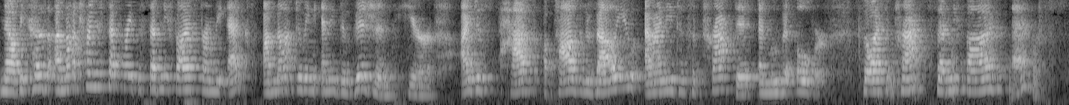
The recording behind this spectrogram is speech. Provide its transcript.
Now, because I'm not trying to separate the 75 from the x, I'm not doing any division here. I just have a positive value and I need to subtract it and move it over. So I subtract 75x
